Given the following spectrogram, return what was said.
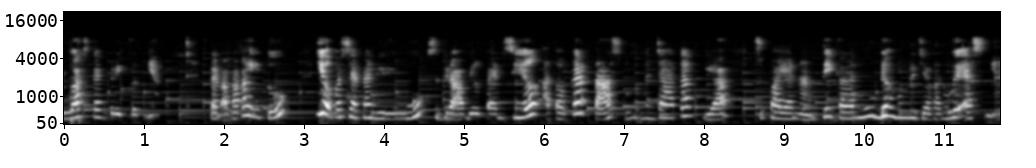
dua step berikutnya. Step apakah itu? Yuk persiapkan dirimu, segera ambil pensil atau kertas untuk mencatat ya, supaya nanti kalian mudah mengerjakan WS-nya.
